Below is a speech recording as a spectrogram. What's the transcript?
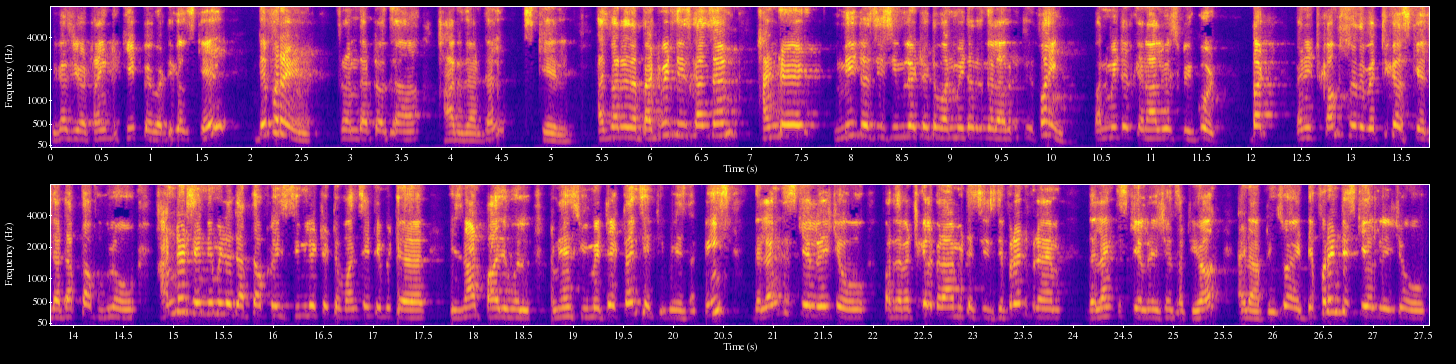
because you are trying to keep a vertical scale different from that of the horizontal scale. As far as the bed width is concerned, 100 meters is simulated to 1 meter in the laboratory. Fine, 1 meter can always be good. But when it comes to the vertical scale, the depth of flow, 100 centimeter depth of flow is simulated to 1 centimeter is not possible. And hence we may take 10 centimeters. That means the length scale ratio for the vertical parameters is different from the length scale ratio that you are adapting. So a different scale ratio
